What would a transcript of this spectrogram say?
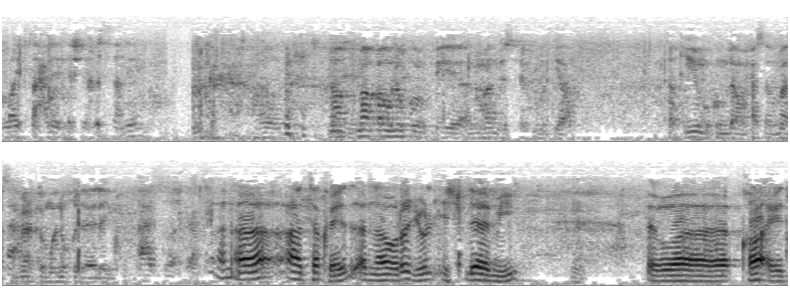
الله يفتح عليك يا شيخ. الثاني ما- قولكم في المهندس حكمة يار تقييمكم له حسب ما سمعتم ونقل إليكم أنا أعتقد أنه رجل إسلامي وقائد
